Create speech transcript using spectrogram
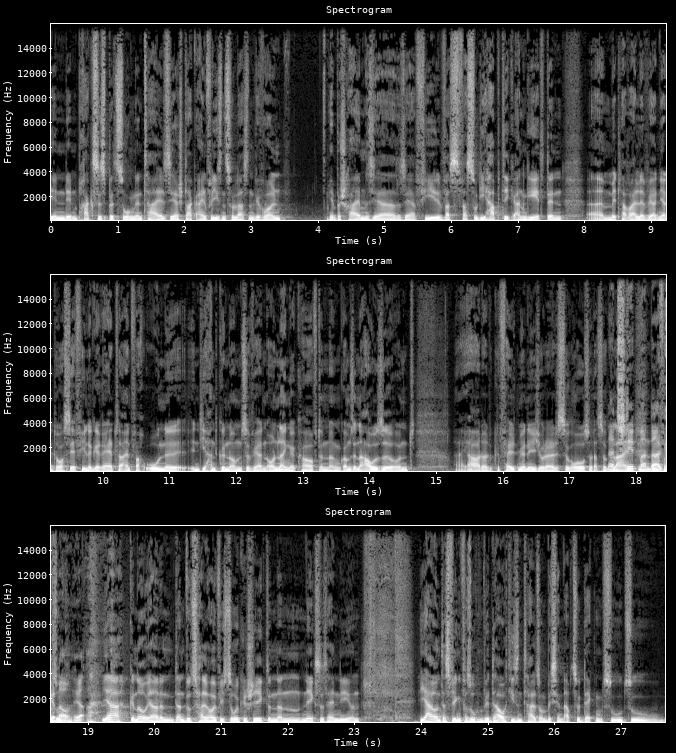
den, den praxisbezogenen Teil sehr stark einfließen zu lassen. Wir wollen wir beschreiben sehr, sehr viel, was, was so die Haptik angeht, denn äh, mittlerweile werden ja doch sehr viele Geräte einfach ohne in die Hand genommen zu werden online gekauft und dann kommen sie nach Hause und na ja, das gefällt mir nicht oder das ist zu groß oder zu Dann klein. steht man da, dann genau, ja. Ja, genau, ja, dann, dann wird's halt häufig zurückgeschickt und dann nächstes Handy und ja, und deswegen versuchen wir da auch diesen Teil so ein bisschen abzudecken, zu, zu,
